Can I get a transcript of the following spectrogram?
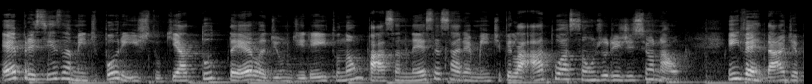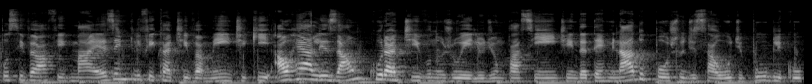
É precisamente por isto que a tutela de um direito não passa necessariamente pela atuação jurisdicional em verdade, é possível afirmar exemplificativamente que, ao realizar um curativo no joelho de um paciente em determinado posto de saúde público,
